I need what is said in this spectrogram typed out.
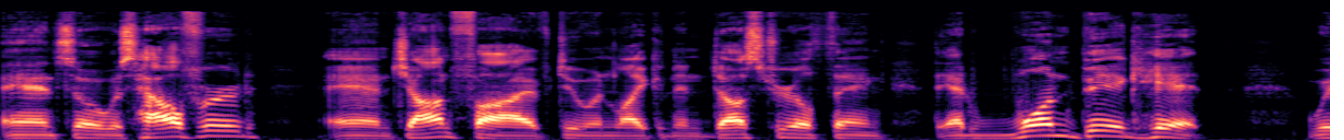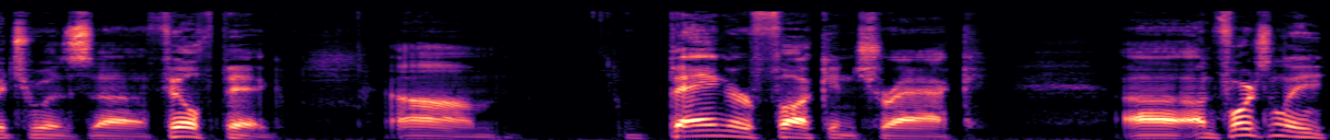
and so it was Halford and John Five doing like an industrial thing. They had one big hit, which was uh, Filth Pig, um, banger fucking track. Uh, unfortunately,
